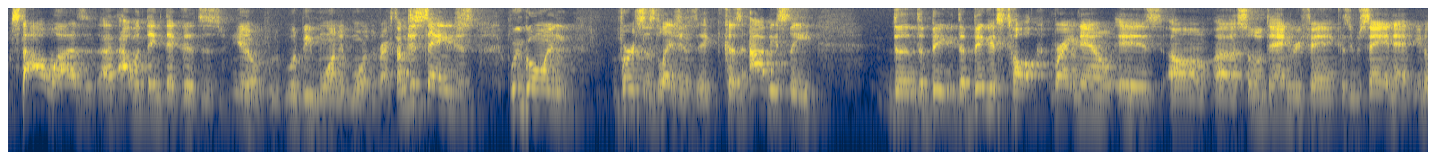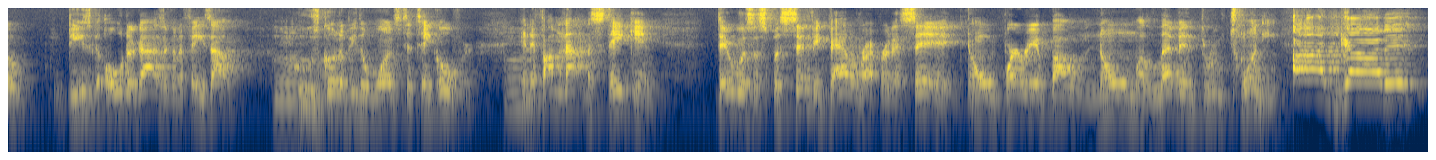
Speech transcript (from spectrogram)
style wise, I, I would think that Goodz is you know would be wanted more than Rex. I'm just saying, just we're going versus legends because obviously. The, the big the biggest talk right now is um, uh, salute the angry fan because he was saying that you know these older guys are gonna phase out. Who's gonna be the ones to take over? And if I'm not mistaken, there was a specific battle rapper that said, "Don't worry about NOME 11 through 20." I got it.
